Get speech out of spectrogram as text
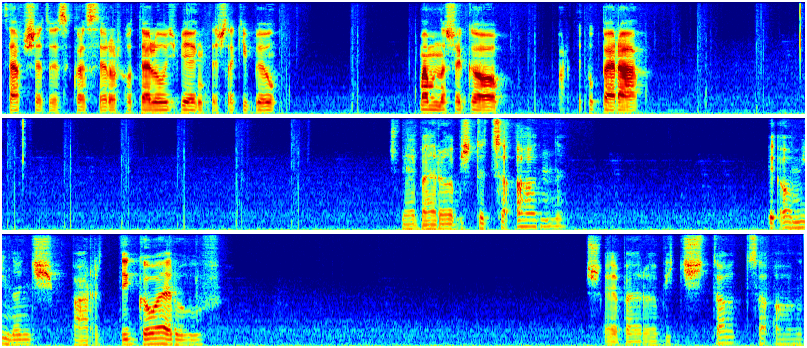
Zawsze to jest akurat Terror Hotelu. Dźwięk też taki był. Mam naszego poopera. Trzeba robić to co on. By ominąć party goerów. Trzeba robić to co on.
